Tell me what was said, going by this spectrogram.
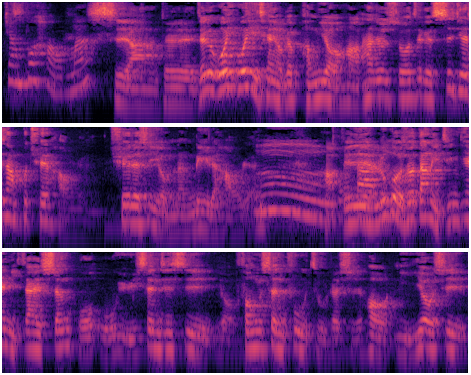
这样不好吗？是啊，对对，这个我我以前有个朋友哈，他就说这个世界上不缺好人，缺的是有能力的好人。嗯，好，就是如果说当你今天你在生活无余，甚至是有丰盛富足的时候，你又是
